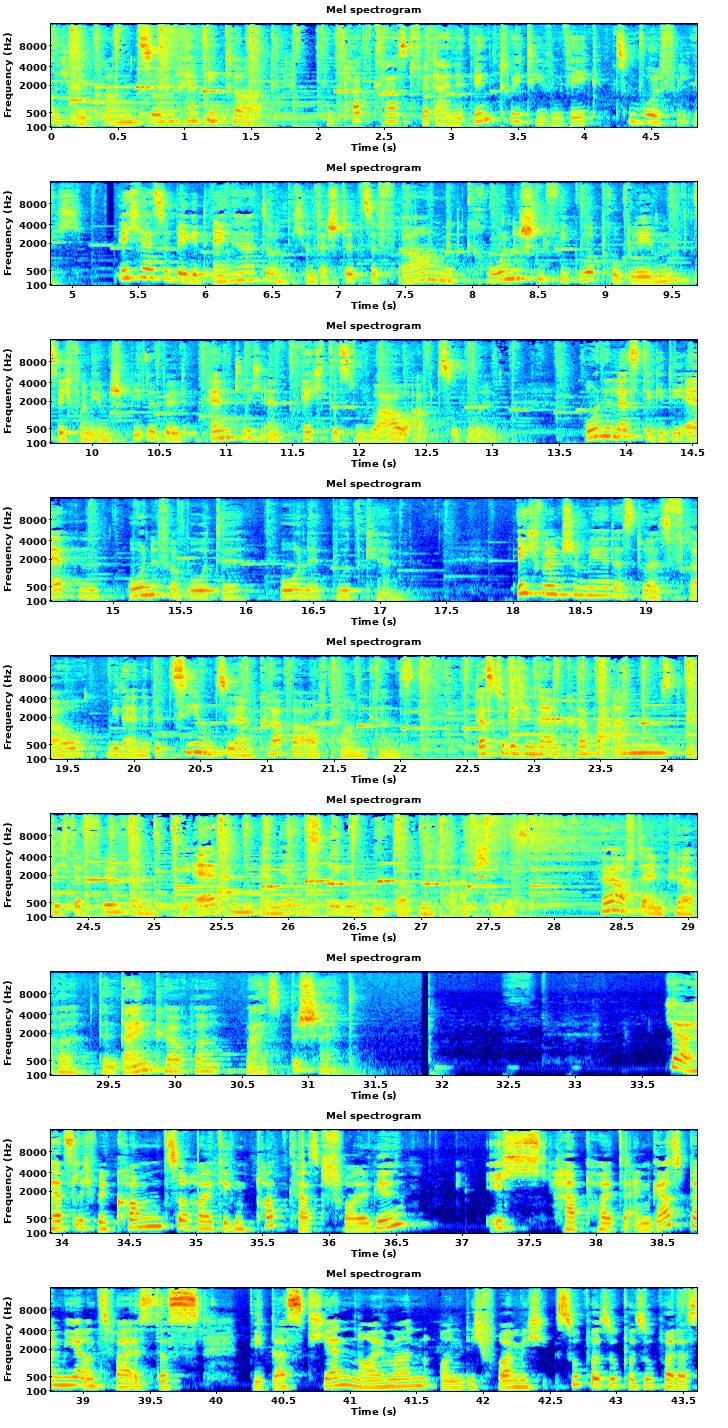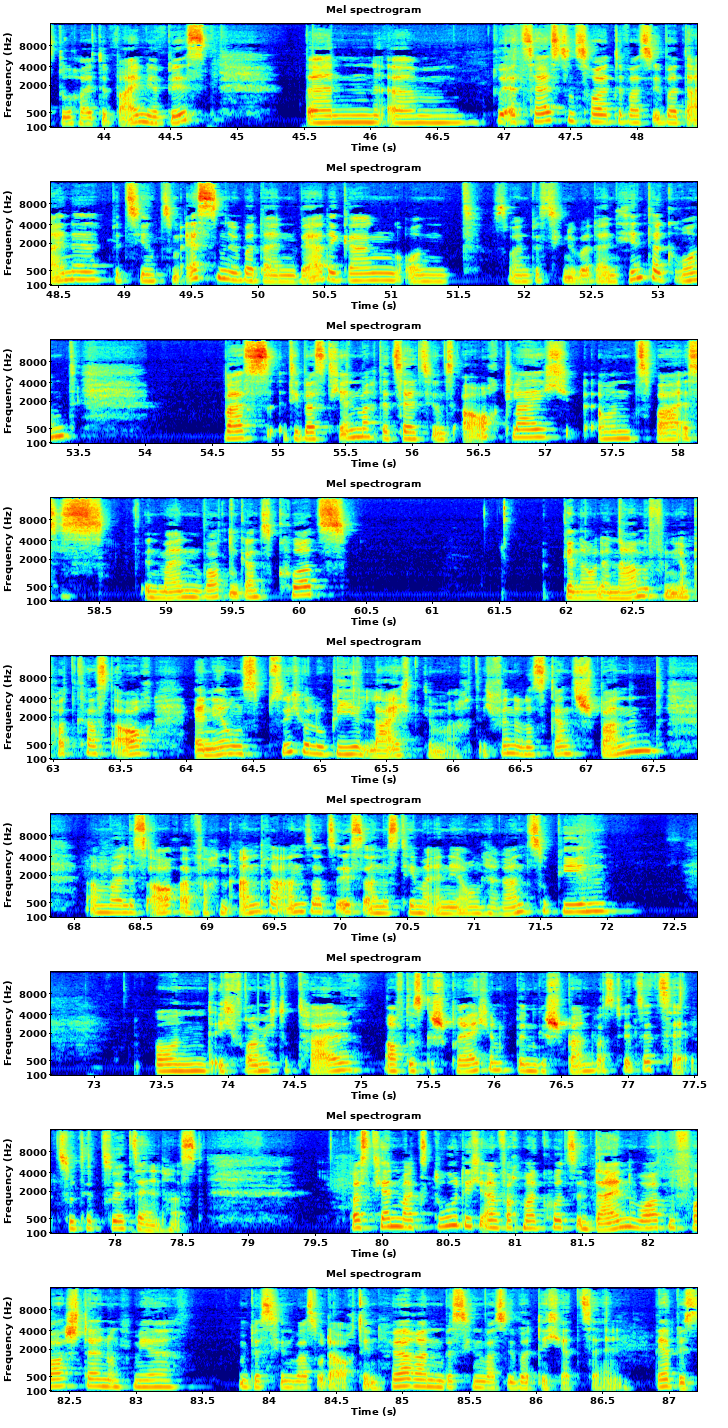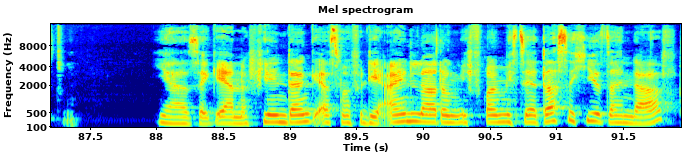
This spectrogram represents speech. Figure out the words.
herzlich willkommen zum Happy Talk, dem Podcast für deinen intuitiven Weg zum Wohlfühl-Ich. Ich heiße Birgit Engert und ich unterstütze Frauen mit chronischen Figurproblemen, sich von ihrem Spiegelbild endlich ein echtes Wow abzuholen. Ohne lästige Diäten, ohne Verbote, ohne Bootcamp. Ich wünsche mir, dass du als Frau wieder eine Beziehung zu deinem Körper aufbauen kannst, dass du dich in deinem Körper annimmst und dich dafür von Diäten, Ernährungsregeln und Dogmen verabschiedest. Hör auf deinen Körper, denn dein Körper weiß Bescheid. Ja, herzlich willkommen zur heutigen Podcast-Folge. Ich habe heute einen Gast bei mir und zwar ist das die Bastienne Neumann und ich freue mich super, super, super, dass du heute bei mir bist. Denn ähm, du erzählst uns heute was über deine Beziehung zum Essen, über deinen Werdegang und so ein bisschen über deinen Hintergrund. Was die Bastienne macht, erzählt sie uns auch gleich. Und zwar ist es in meinen Worten ganz kurz, genau der Name von ihrem Podcast auch, Ernährungspsychologie leicht gemacht. Ich finde das ganz spannend, ähm, weil es auch einfach ein anderer Ansatz ist, an das Thema Ernährung heranzugehen. Und ich freue mich total auf das Gespräch und bin gespannt, was du jetzt erzähl zu, zu erzählen hast. Bastian, magst du dich einfach mal kurz in deinen Worten vorstellen und mir ein bisschen was oder auch den Hörern ein bisschen was über dich erzählen. Wer bist du? Ja, sehr gerne. Vielen Dank erstmal für die Einladung. Ich freue mich sehr, dass ich hier sein darf.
